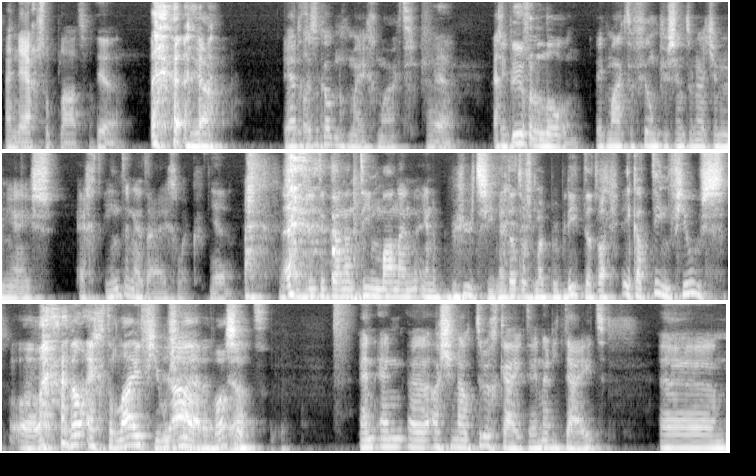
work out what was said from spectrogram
En nergens op plaatsen. Ja. Ja. Ja, dat heb ik ook nog meegemaakt. ja. Echt puur voor de lol. Ik maakte filmpjes en toen had je nog niet eens echt internet eigenlijk. Ja. Dus dat liet ik dan aan tien man in, in de buurt zien. En dat was mijn publiek. Dat was, ik had tien views. Wel echte live views, Ja, maar ja, dat was ja. het. En, en eh, als je nou terugkijkt hè, naar die tijd. ehm,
